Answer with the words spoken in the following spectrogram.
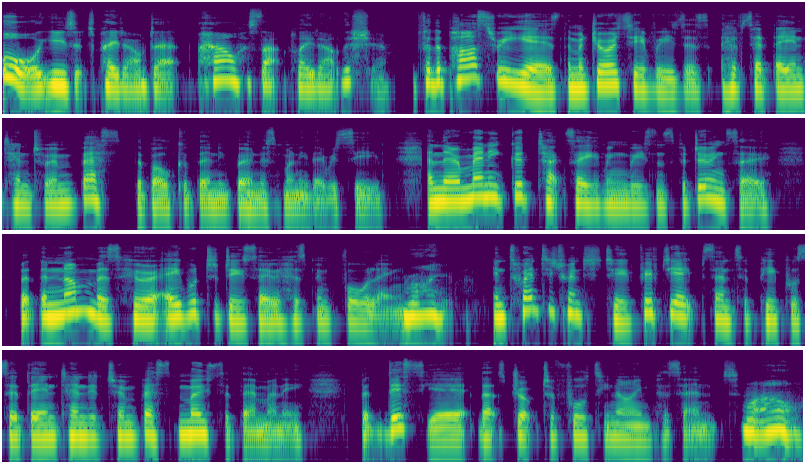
or use it to pay down debt. How has that played out this year? For the past three years, the majority of readers have said they intend to invest the bulk of any bonus money they receive. And there are many good tax saving reasons for doing so, but the numbers who are able to do so has been falling. Right. In 2022, 58% of people said they intended to invest most of their money, but this year, that's dropped to 49%. Wow.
